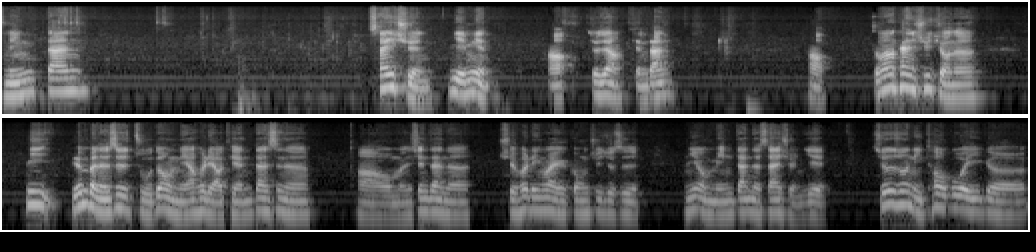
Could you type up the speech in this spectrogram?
名单筛选页面，好，就这样简单。好，怎么样看需求呢？第一，原本的是主动，你要会聊天，但是呢，啊，我们现在呢，学会另外一个工具，就是你有名单的筛选页，就是说你透过一个，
